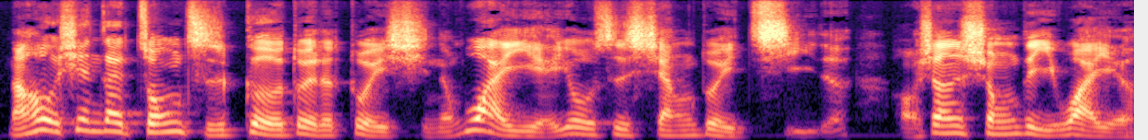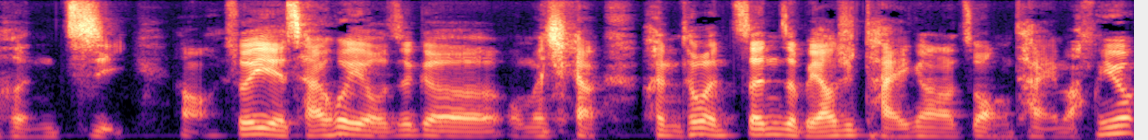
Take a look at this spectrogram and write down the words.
然后现在中职各队的队形呢，外野又是相对挤的，好像是兄弟外野很挤。哦，所以也才会有这个我们讲很多人争着不要去抬杠的状态嘛，因为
